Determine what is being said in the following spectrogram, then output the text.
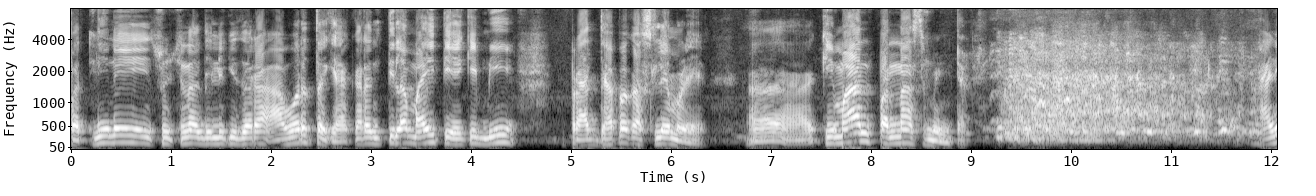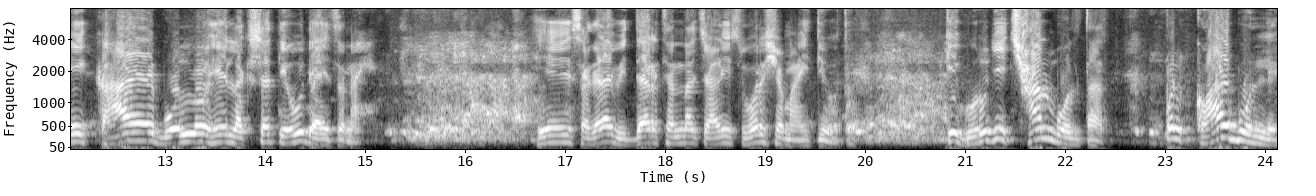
पत्नीने सूचना दिली की जरा आवर्त घ्या कारण तिला माहिती आहे की मी प्राध्यापक असल्यामुळे किमान पन्नास मिनटं. आणि काय बोललो हे लक्षात येऊ द्यायचं नाही. हे सगळ्या विद्यार्थ्यांना चाळीस वर्ष माहिती होतं. की गुरुजी छान बोलतात पण काय बोलले?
